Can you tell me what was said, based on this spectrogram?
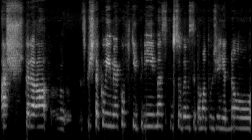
až teda spíš takovým jako vtipným způsobem si pamatuju, že jednou, uh,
